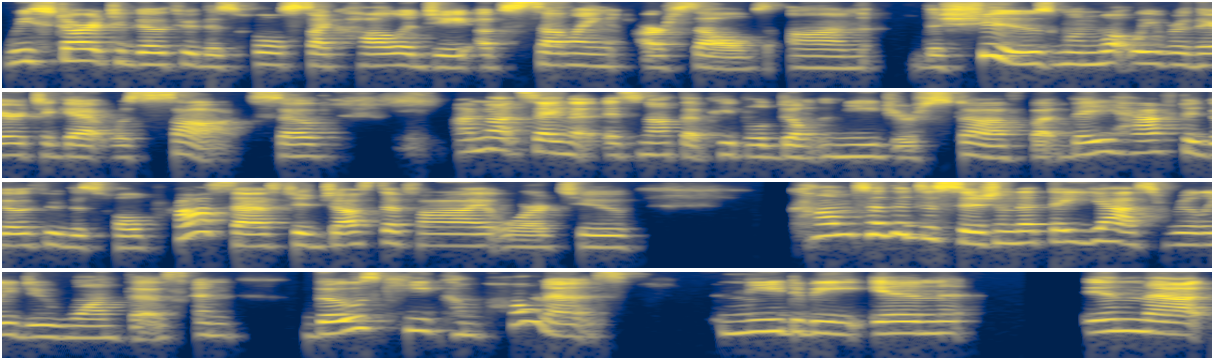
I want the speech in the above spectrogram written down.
we start to go through this whole psychology of selling ourselves on the shoes when what we were there to get was socks. So I'm not saying that it's not that people don't need your stuff, but they have to go through this whole process to justify or to come to the decision that they, yes, really do want this. And those key components need to be in in that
